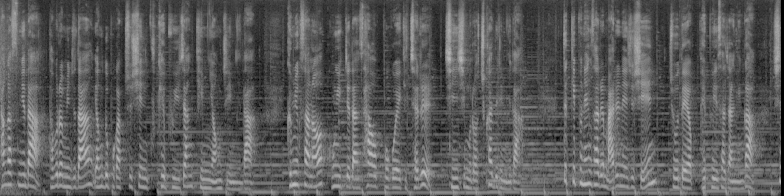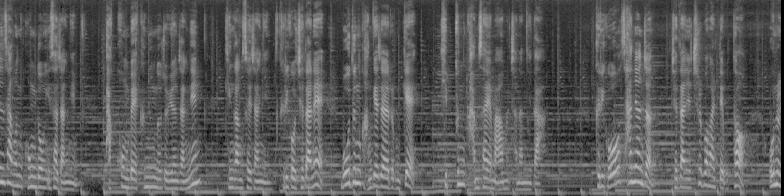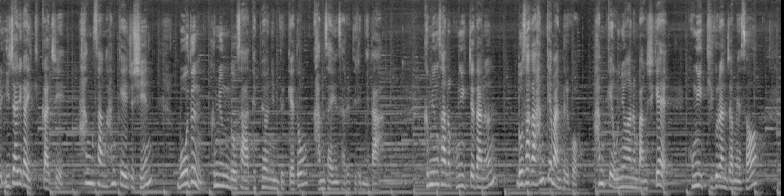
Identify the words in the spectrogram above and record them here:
반갑습니다. 더불어민주당 영도포갑 출신 국회 부의장 김영주입니다. 금융산업 공익재단 사업 보고의 기체를 진심으로 축하드립니다. 뜻깊은 행사를 마련해 주신 조대엽 대표이사장님과 신상훈 공동이사장님, 박홍배 금융노조 위원장님, 김강수 회장님, 그리고 재단의 모든 관계자 여러분께 깊은 감사의 마음을 전합니다. 그리고 4년 전 재단이 출범할 때부터 오늘 이 자리가 있기까지 항상 함께 해주신 모든 금융노사 대표님들께도 감사 인사를 드립니다. 금융산업 공익재단은 노사가 함께 만들고 함께 운영하는 방식의 공익기구란 점에서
